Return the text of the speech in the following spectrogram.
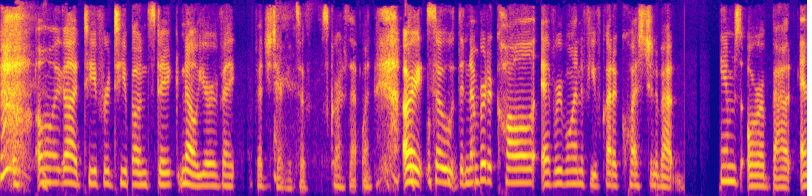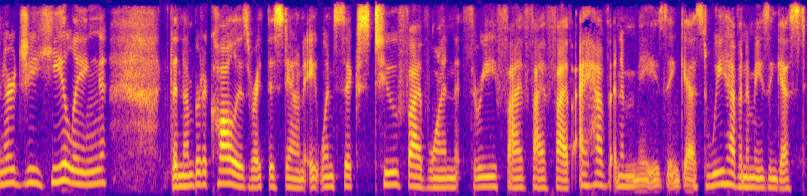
oh my God, T for T-bone steak. No, you're a ve- vegetarian, so scratch that one. All right, so the number to call everyone if you've got a question about games or about energy healing, the number to call is write this down 816-251-3555. I have an amazing guest. We have an amazing guest.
